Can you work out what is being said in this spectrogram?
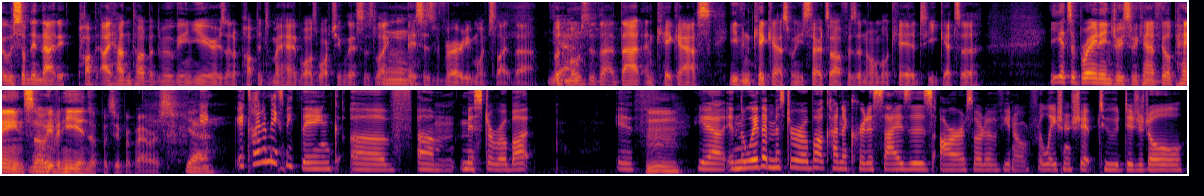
it was something that it popped. I hadn't thought about the movie in years, and it popped into my head while I was watching this. Is like this is very much like that. But Yeah. most of that, that and Kick Ass, even Kick Ass, when he starts off as a normal kid, he gets a he gets a brain injury, so he can't feel pain. So even he ends up with superpowers. Yeah. It, it kind of makes me think of um, Mr. Robot. If hmm. yeah, in the way that Mr. Robot kind of criticizes our sort of you know relationship to digital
